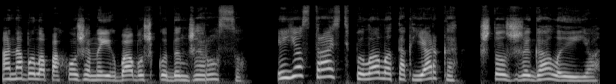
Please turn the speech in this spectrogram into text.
Она была похожа на их бабушку Данжероссу. Ее страсть пылала так ярко, что сжигало ее.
